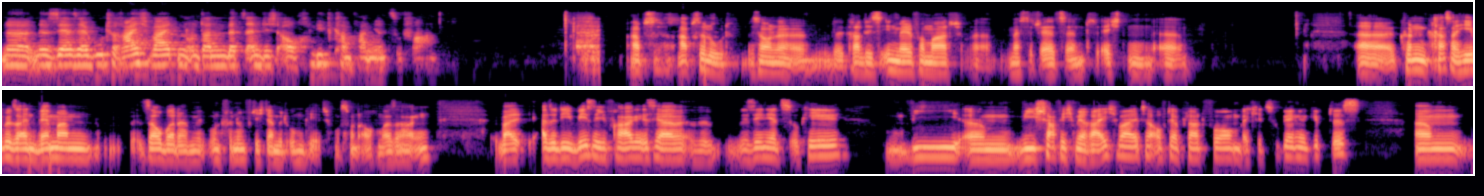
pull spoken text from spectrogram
eine, eine sehr, sehr gute Reichweiten und dann letztendlich auch Lead-Kampagnen zu fahren. Abs absolut. Ist auch eine, gerade dieses In-Mail-Format, äh, Message Ads sind echt ein, äh, äh, können ein krasser Hebel sein, wenn man sauber damit und vernünftig damit umgeht, muss man auch mal sagen. Weil, also die wesentliche Frage ist ja, wir sehen jetzt, okay, wie, ähm, wie schaffe ich mir Reichweite auf der Plattform, welche Zugänge gibt es? Ähm,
